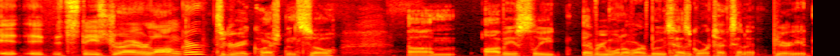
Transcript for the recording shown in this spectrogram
it it stays drier longer? It's a great question. So, um, obviously, every one of our boots has Gore-Tex in it. Period.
